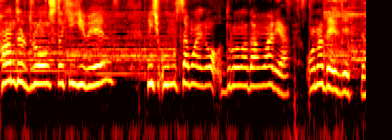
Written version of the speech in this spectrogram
Hunter Drones'taki gibi hiç umursamayan o drone adam var ya ona benzettim.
